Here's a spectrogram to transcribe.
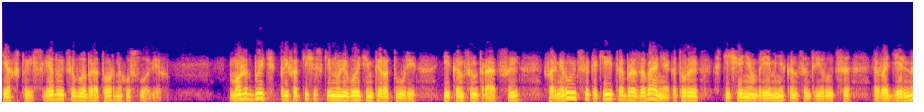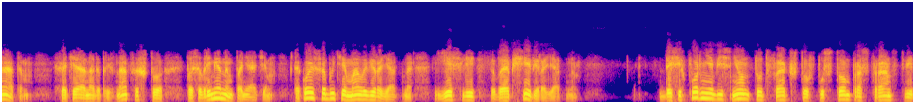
тех, что исследуются в лабораторных условиях. Может быть, при фактически нулевой температуре и концентрации формируются какие-то образования, которые с течением времени концентрируются в отдельный атом, хотя надо признаться, что по современным понятиям такое событие маловероятно, если вообще вероятно. До сих пор не объяснен тот факт, что в пустом пространстве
